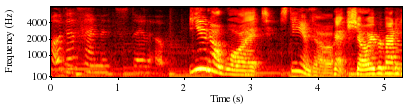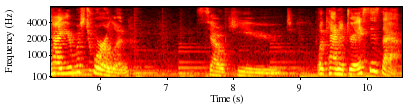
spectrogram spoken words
Hold this hand and stand up. You know what? Stand up. Okay, show everybody how you was twirling. So cute. What kind of dress is that?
